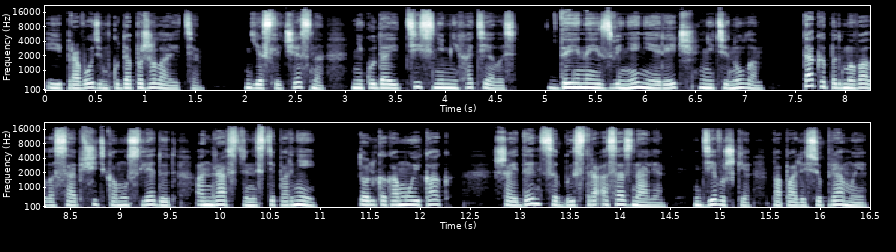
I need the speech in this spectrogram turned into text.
и проводим, куда пожелаете». Если честно, никуда идти с ним не хотелось, да и на извинения речь не тянула. Так и подмывала сообщить, кому следует о нравственности парней. Только кому и как. Шайденцы быстро осознали. Девушки попались упрямые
